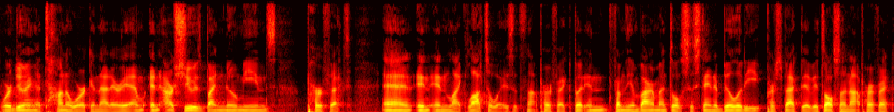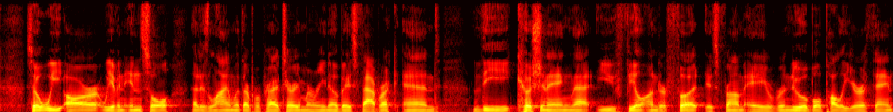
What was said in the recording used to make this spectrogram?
We're doing a ton of work in that area. And, and our shoe is by no means perfect. And in, in like lots of ways, it's not perfect. But in from the environmental sustainability perspective, it's also not perfect. So we are we have an insole that is lined with our proprietary merino based fabric and the cushioning that you feel underfoot is from a renewable polyurethane,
